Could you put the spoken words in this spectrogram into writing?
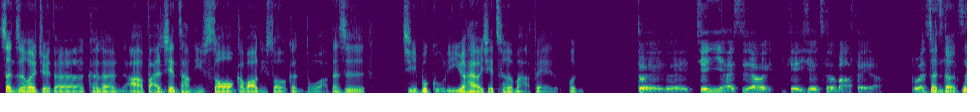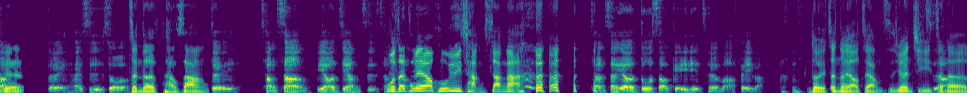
甚至会觉得可能啊反正现场你收，搞不好你收的更多啊，但是其实不鼓励，因为还有一些车马费问对对，建议还是要给一些车马费啦，不论是真的这厂商个对，还是说真的厂商。对厂商不要这样子，我在这边要呼吁厂商啊，厂商要多少给一点车马费吧。对，真的要这样子，因为其实真的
